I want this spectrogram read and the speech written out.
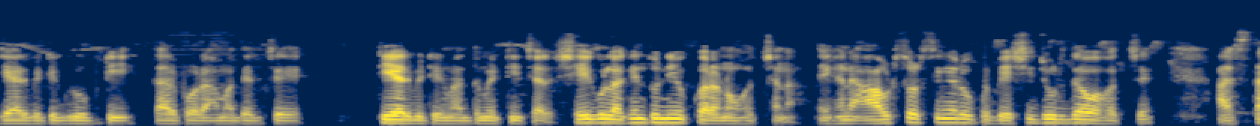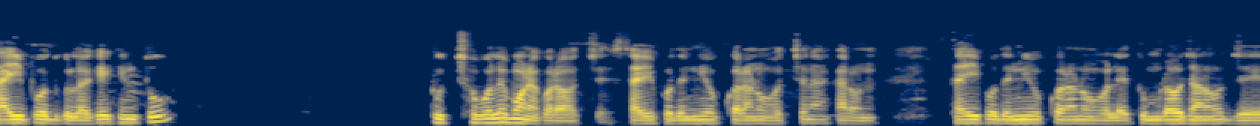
জেআরবিটি গ্রুপ ডি তারপর আমাদের যে টিআরবিটির মাধ্যমে টিচার সেইগুলা কিন্তু নিয়োগ করানো হচ্ছে না। এখানে আউটসোর্সিং এর উপর বেশি জোর দেওয়া হচ্ছে আর স্থায়ী পদগুলাকে কিন্তু তুচ্ছ বলে মনে করা হচ্ছে। স্থায়ী পদে নিয়োগ করানো হচ্ছে না, কারণ স্থায়ী পদে নিয়োগ করানো হলে তোমরাও জানো যে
